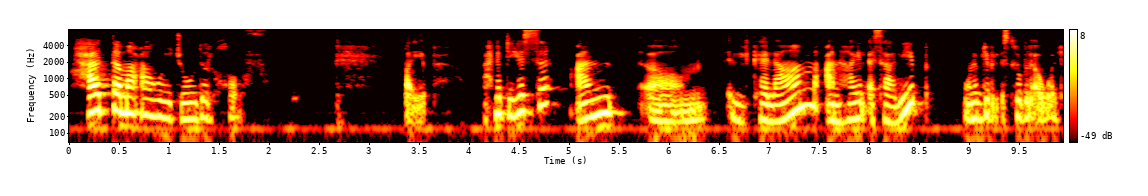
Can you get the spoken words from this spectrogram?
حتى مع وجود الخوف. طيب راح نبدي هسه عن الكلام عن هاي الأساليب ونبدي بالأسلوب الأول.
